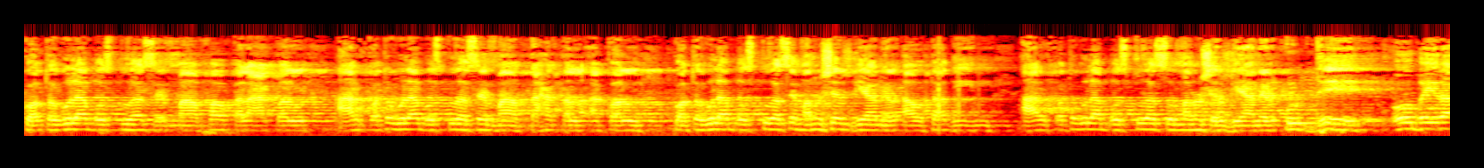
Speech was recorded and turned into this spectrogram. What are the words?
কতগুলা বস্তু আছে? মা ফাল আকল। আর কতগুলা বস্তু আছে? মা তাহাতাল আকল। কতগুলা বস্তু আছে? মানুষের জ্ঞানের আওতাধীন। আর কতগুলা বস্তু আছে মানুষের জ্ঞানের ঊর্ধ্বে? ও বেরা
